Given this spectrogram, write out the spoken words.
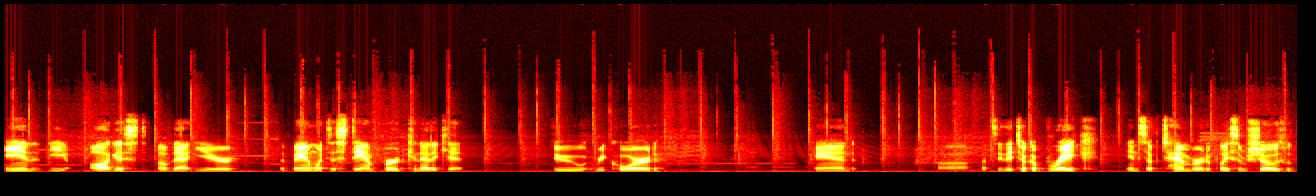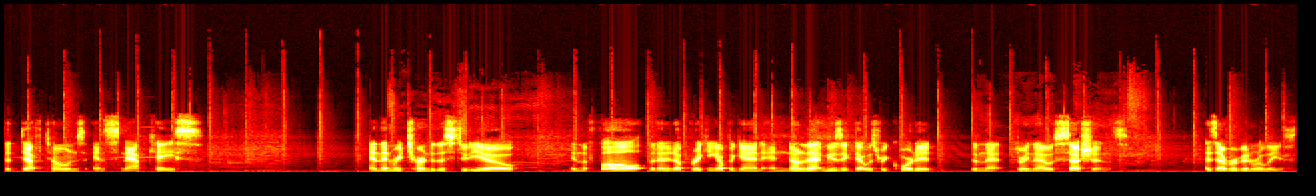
In the August of that year, the band went to Stamford, Connecticut to record. And uh, let's see, they took a break in September to play some shows with the Deftones and Snapcase, and then returned to the studio in the fall, but ended up breaking up again. And none of that music that was recorded that during those sessions has ever been released.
